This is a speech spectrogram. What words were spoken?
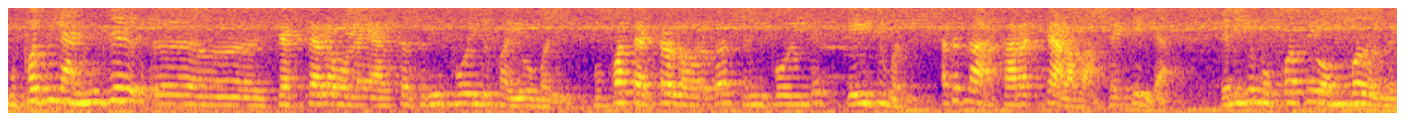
മുപ്പത്തി അഞ്ച് ചെസ്റ്റ് അളവുള്ള ആൾക്ക് ത്രീ പോയിന്റ് ഫൈവ് മതി. മുപ്പത്തെട്ടുള്ളവർക്ക് ത്രീ പോയിന്റ് എയ്റ്റ് മതി. അത് കറക്റ്റ് അളവാണ് തെറ്റില്ല. എനിക്ക് മുപ്പത്തി ഒമ്പതുണ്ട്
